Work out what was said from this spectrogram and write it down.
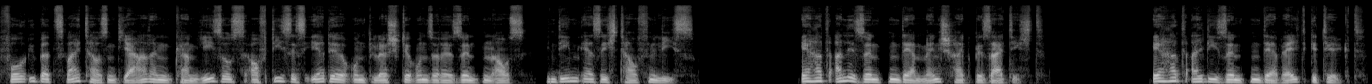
Vor über 2000 Jahren kam Jesus auf dieses Erde und löschte unsere Sünden aus, indem er sich taufen ließ. Er hat alle Sünden der Menschheit beseitigt. Er hat all die Sünden der Welt getilgt.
